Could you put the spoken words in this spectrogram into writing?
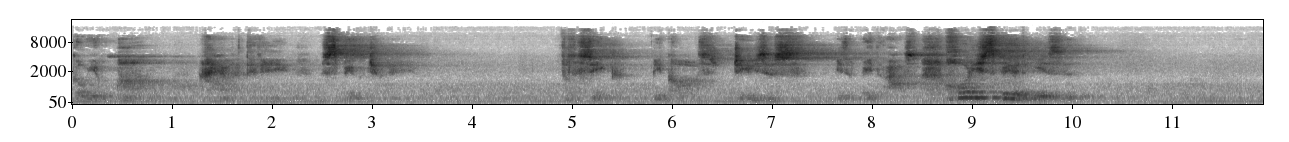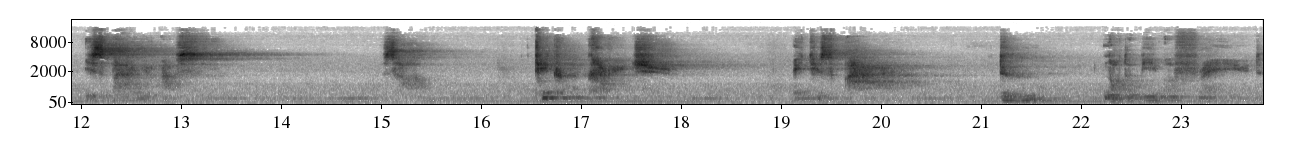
going on healthily, spiritually. Sake, because Jesus is with us. Holy Spirit is inspiring us. So take courage. It is I. Do not be afraid.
